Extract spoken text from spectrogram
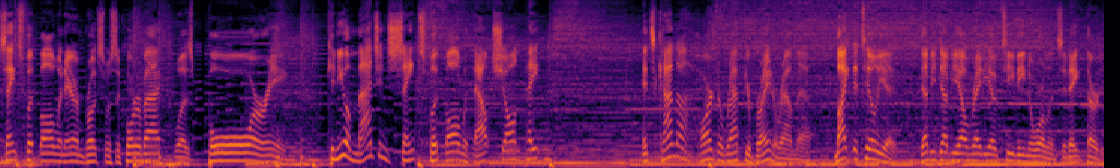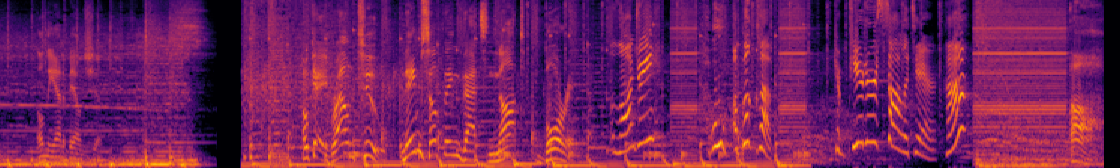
Saints football when Aaron Brooks was the quarterback was boring. Can you imagine Saints football without Sean Payton? It's kind of hard to wrap your brain around that. Mike Detillier, WWL Radio TV New Orleans at 8:30 on the Out of Bounds Show. Okay, round two. Name something that's not boring. A laundry? Ooh, a book club. Computer solitaire, huh? Ah, oh,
